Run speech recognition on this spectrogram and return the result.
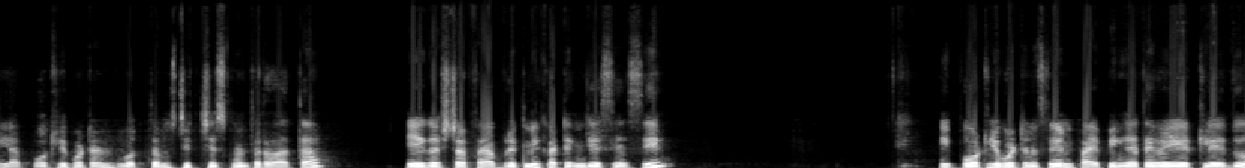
ఇలా పోట్లీ బటన్స్ మొత్తం స్టిచ్ చేసుకున్న తర్వాత ఏగస్ట్రా ఫ్యాబ్రిక్ని కటింగ్ చేసేసి ఈ పోట్లీ బటన్స్ నేను పైపింగ్ అయితే వేయట్లేదు.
